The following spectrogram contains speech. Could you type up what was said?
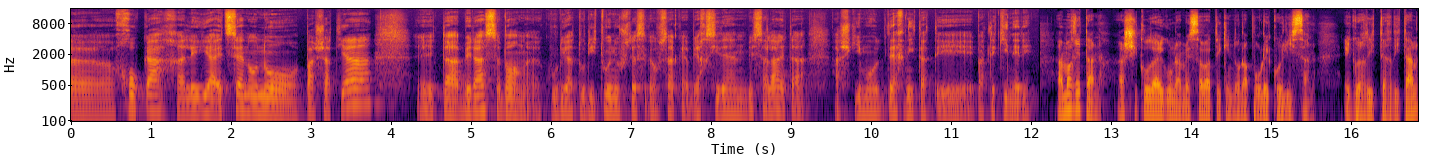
uh, jokar legia etzen ono pasatia, eta beraz, bon, kuriatu dituen ustez gauzak behar ziren bezala, eta aski modernitate batekin ere. Amaretan, hasiko da eguna meza batekin dona pauleko elizan. Eguerdi terditan,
